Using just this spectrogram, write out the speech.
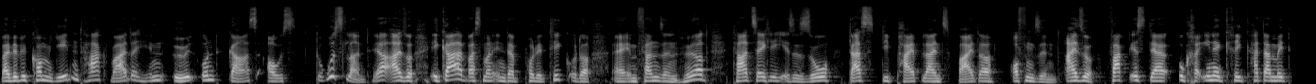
weil wir bekommen jeden Tag weiterhin Öl und Gas aus Russland. Ja, also egal, was man in der Politik oder äh, im Fernsehen hört, tatsächlich ist es so, dass die Pipelines weiter offen sind. Also Fakt ist, der Ukraine-Krieg hat damit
